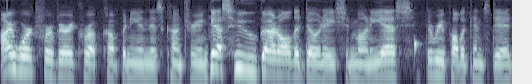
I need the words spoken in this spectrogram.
I worked for a very corrupt company in this country, and guess who got all the donation money? Yes, the Republicans did.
